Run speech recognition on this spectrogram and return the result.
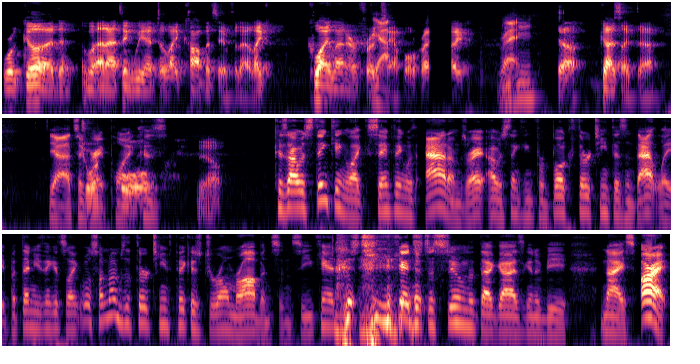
were good, and I think we had to like compensate for that. Like Kawhi Leonard, for Yeah. example, right? Like Right. yeah, guys like that. Yeah, that's a Jordan great point because yeah. Because I was thinking like same thing with Adams, right? I was thinking for Book, thirteenth isn't that late, but then you think it's like, well, sometimes the thirteenth pick is Jerome Robinson, so you can't just you can't just assume that that guy's going to be nice. All right,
